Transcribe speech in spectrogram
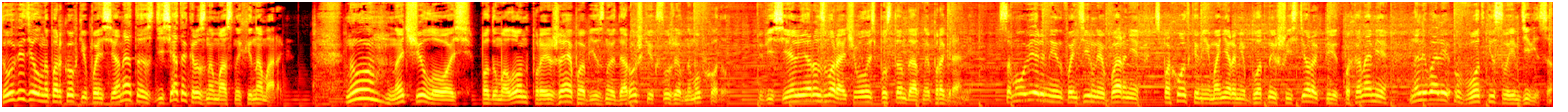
то увидел на парковке пансионата с десяток разномастных иномарок. «Ну, началось», — подумал он, проезжая по объездной дорожке к служебному входу. Веселье разворачивалось по стандартной программе. Самоуверенные инфантильные парни с походками и манерами блатных шестерок перед паханами наливали водки своим девицам.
